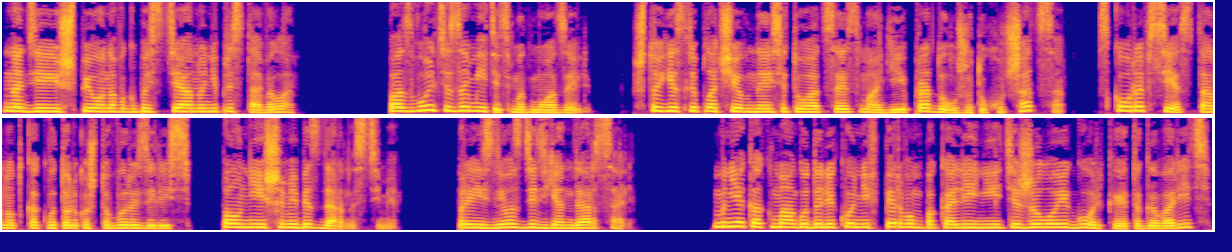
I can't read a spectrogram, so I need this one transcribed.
Надеюсь, шпионов к Бастиану не приставила. Позвольте заметить, мадмуазель, что если плачевная ситуация с магией продолжит ухудшаться, скоро все станут, как вы только что выразились, полнейшими бездарностями», произнес Дидьян де Арсаль. «Мне, как магу далеко не в первом поколении, тяжело и горько это говорить,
